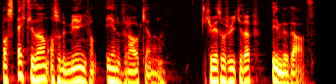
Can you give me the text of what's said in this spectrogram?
pas echt gedaan als we de mening van één vrouw kennen. hè. Je weet over wie ik het heb. Inderdaad.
